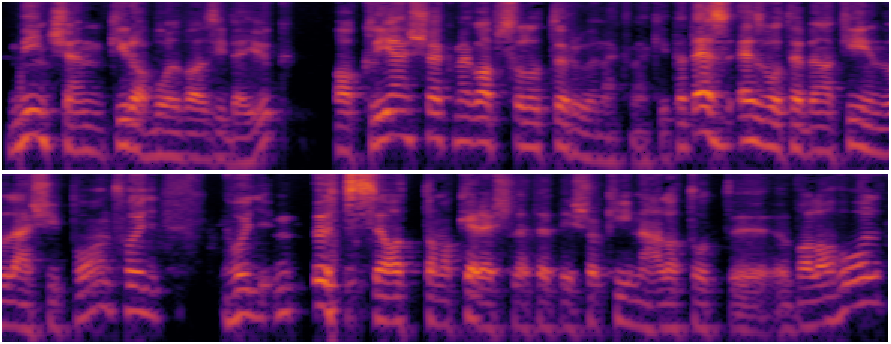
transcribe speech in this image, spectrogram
nincsen kirabolva az idejük, a kliensek meg abszolút törülnek neki. Tehát ez, ez volt ebben a kiindulási pont, hogy, hogy összeadtam a keresletet és a kínálatot valahol,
